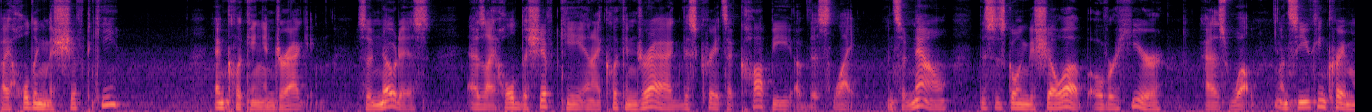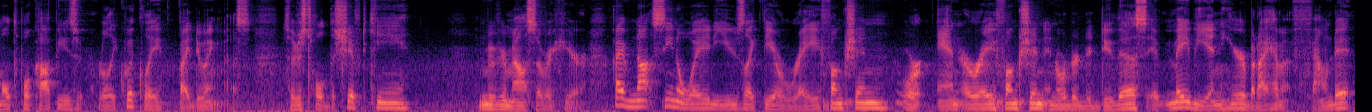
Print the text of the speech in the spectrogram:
by holding the shift key and clicking and dragging. So notice as I hold the shift key and I click and drag, this creates a copy of this light. And so now this is going to show up over here as well. And so you can create multiple copies really quickly by doing this. So just hold the shift key move your mouse over here. I have not seen a way to use like the array function or an array function in order to do this. It may be in here, but I haven't found it.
